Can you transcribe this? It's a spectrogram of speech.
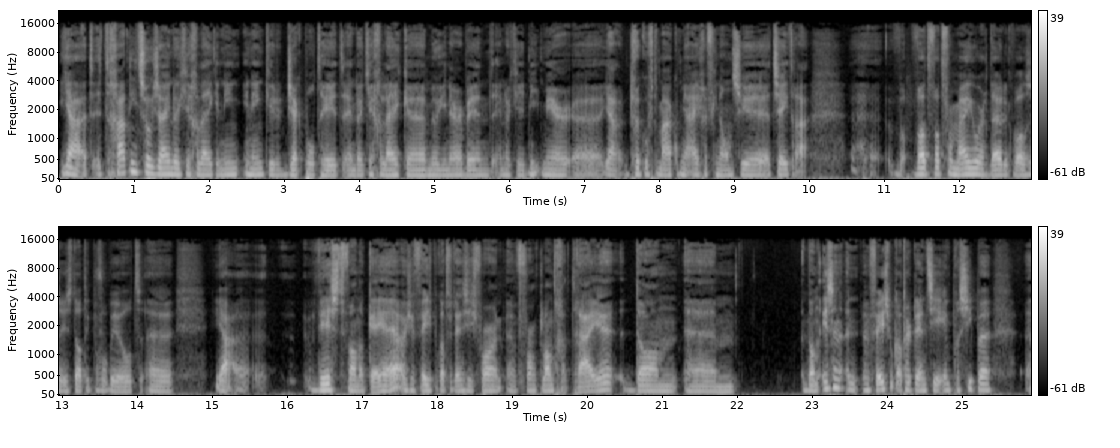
ja, het, het, gaat niet zo zijn dat je gelijk in in één keer de jackpot hit en dat je gelijk uh, miljonair bent en dat je het niet meer uh, ja, druk hoeft te maken om je eigen financiën, et cetera. wat, wat voor mij heel erg duidelijk was, is dat ik bijvoorbeeld ja, wist van oké, okay, als je Facebook advertenties voor een, voor een klant gaat draaien, dan, um, dan is een, een, Facebook advertentie in principe uh,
